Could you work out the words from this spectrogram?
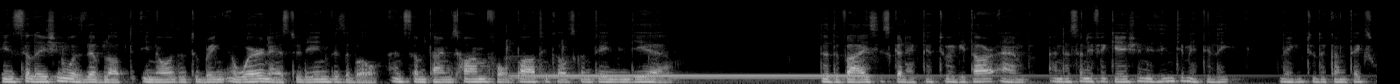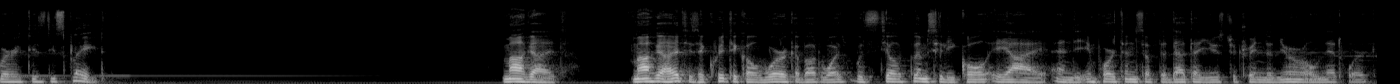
The installation was developed in order to bring awareness to the invisible and sometimes harmful particles contained in the air. The device is connected to a guitar amp and the sonification is intimately linked to the context where it is displayed. Margaret Margaret is a critical work about what we still clumsily call AI and the importance of the data used to train the neural network.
